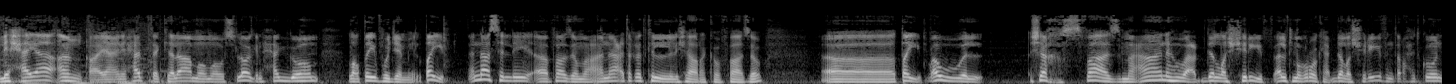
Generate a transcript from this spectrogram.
لحياة أنقى يعني حتى كلامهم أو سلوغن حقهم لطيف وجميل. طيب الناس اللي فازوا معنا أعتقد كل اللي شاركوا فازوا. آه طيب أول شخص فاز معانا هو عبد الله الشريف. ألف مبروك عبد الله الشريف. أنت راح تكون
